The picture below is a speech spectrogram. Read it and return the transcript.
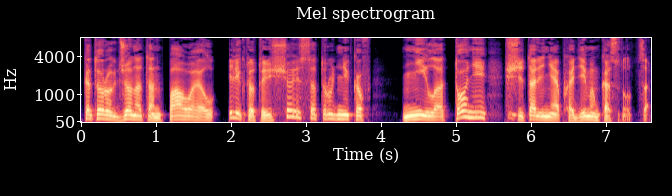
которых Джонатан Пауэлл или кто-то еще из сотрудников Нила Тони считали необходимым коснуться.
